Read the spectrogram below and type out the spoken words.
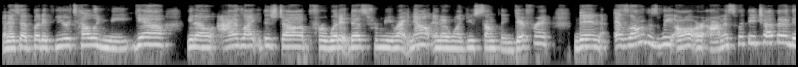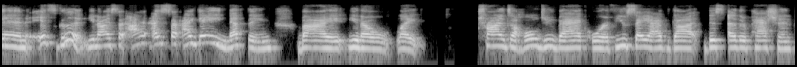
And I said, but if you're telling me, yeah, you know, I like this job for what it does for me right now, and I want to do something different, then as long as we all are honest with each other, then it's good. You know, I said, I, I said, I gain nothing by, you know, like trying to hold you back or if you say i've got this other passion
